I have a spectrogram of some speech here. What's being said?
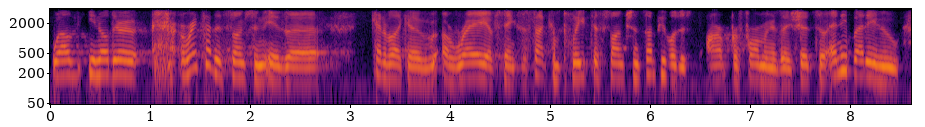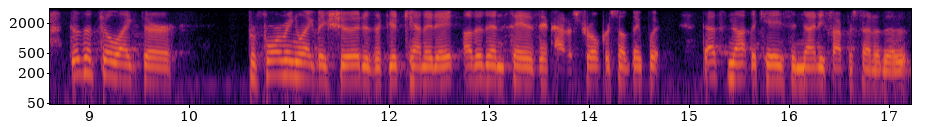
Well, you know, there erectile dysfunction is a kind of like a array of things. It's not complete dysfunction. Some people just aren't performing as they should. So anybody who doesn't feel like they're performing like they should is a good candidate, other than say as they've had a stroke or something. But that's not the case in 95% of the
